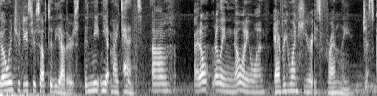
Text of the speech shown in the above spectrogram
Go introduce yourself to the others, then meet me at my tent. Um, I don't really know anyone. Everyone here is friendly. Just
